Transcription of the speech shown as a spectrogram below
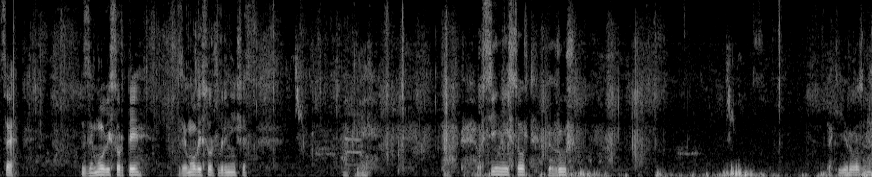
Це зимові сорти, зимовий сорт верніше. Так, осінній сорт груш. Такий розмір.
